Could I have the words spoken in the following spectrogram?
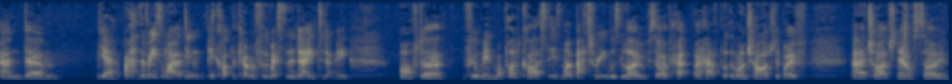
and um, yeah the reason why I didn't pick up the camera for the rest of the day today after filming my podcast is my battery was low so I've had I have put them on charge. They're both uh, charged now so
